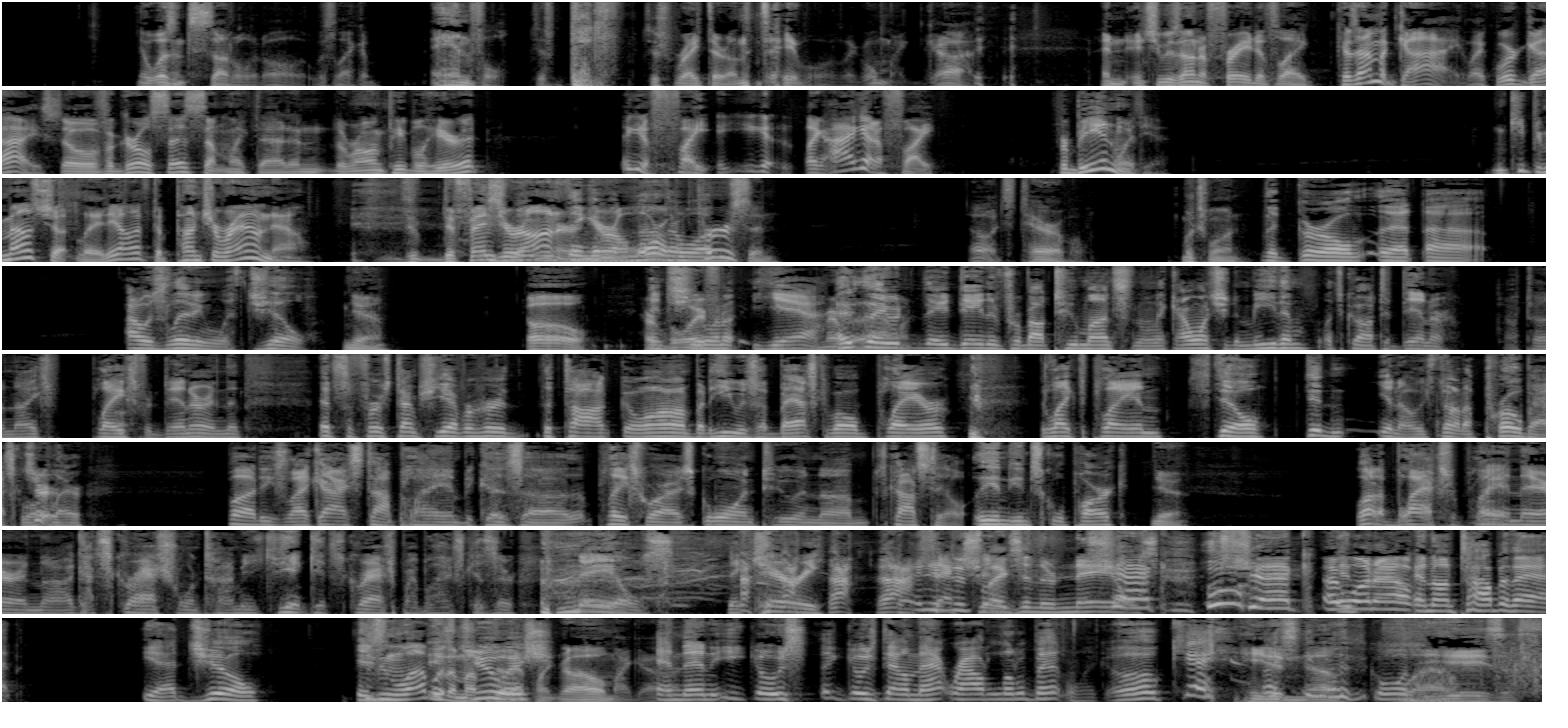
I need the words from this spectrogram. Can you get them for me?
it wasn't subtle at all. It was like a anvil, just just right there on the table. I was like, oh my god. And, and she was unafraid of like, because I'm a guy, like we're guys. So if a girl says something like that and the wrong people hear it, they get a fight. You get like I got to fight for being with you. And keep your mouth shut, lady. I'll have to punch around now. D- defend your honor. And you're a horrible one. person. Oh, it's terrible. Which one? The girl that uh, I was living with, Jill, Yeah. Oh, her and she boyfriend. went, yeah, they one. they dated for about two months, and I'm like, I want you to meet him. Let's go out to dinner, out to a nice place for dinner, and then that's the first time she ever heard the talk go on. But he was a basketball player, he liked playing. Still didn't, you know, he's not a pro basketball Sure. player. But he's like, I stopped playing because uh, the place where I was going to in um, Scottsdale, the Indian School Park, Yeah. A lot of blacks were playing there, and uh, I got scratched one time. And you can't get scratched by blacks because their nails they carry infections like, in their nails. Check, check. I and, want out. And on top of that, yeah, Jill He's is in love with him Jewish, up to that point. Oh my god. and then he goes goes down that route a little bit. I'm like, okay, He didn't know. going. Wow. Jesus.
